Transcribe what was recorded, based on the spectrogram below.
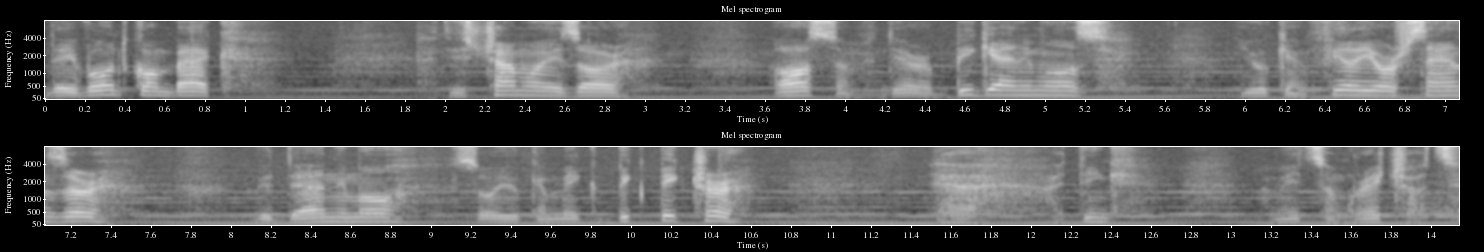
They won't come back. These chamois are awesome. They are big animals. You can feel your sensor with the animal so you can make a big picture. Yeah I think I made some great shots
